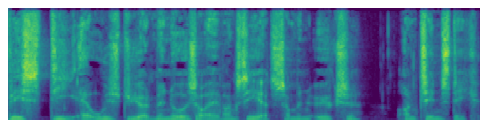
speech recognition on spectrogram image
hvis de er udstyret med noget så avanceret som en økse og en tændstik,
